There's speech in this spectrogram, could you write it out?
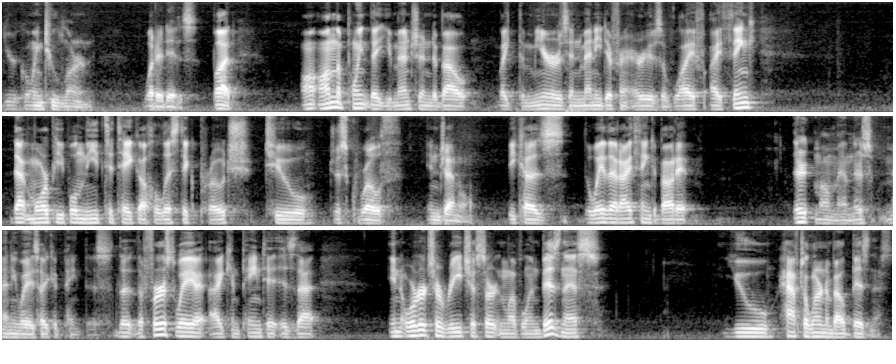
you're going to learn what it is. But on, on the point that you mentioned about like the mirrors in many different areas of life, I think that more people need to take a holistic approach to just growth in general. Because the way that I think about it, there, oh man, there's many ways I could paint this. The, the first way I, I can paint it is that in order to reach a certain level in business, you have to learn about business.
